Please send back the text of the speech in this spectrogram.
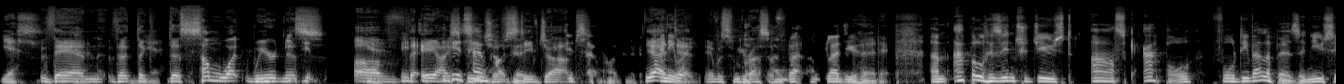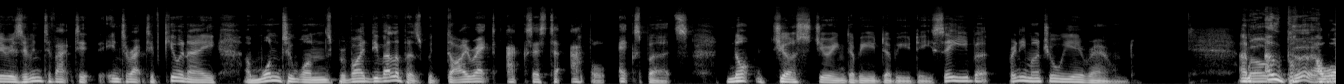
Yes. than the the, Yeah. the somewhat weirdness of Yeah, it the AI it speech of good. Steve It did Jobs. sound quite good. Yeah, anyway, it did. It was impressive. I'm glad, I'm glad you heard it. Um, Apple has introduced Ask Apple for developers, a new series of interactive interactive Q and A and one to ones provide developers with direct access to Apple experts, not just during WWDC, but pretty much all year round. Um, Well, oh, but good. I'll,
